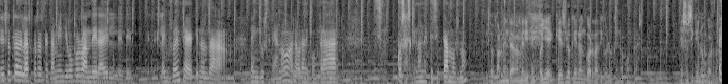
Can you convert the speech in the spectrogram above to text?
Es otra de las cosas que también llevo por bandera, la influencia que nos da la industria, ¿no? A la hora de comprar cosas que no necesitamos, ¿no? Totalmente. Además me dicen, oye, ¿qué es lo que no engorda? Digo, lo que no compras. Eso sí que no engorda.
